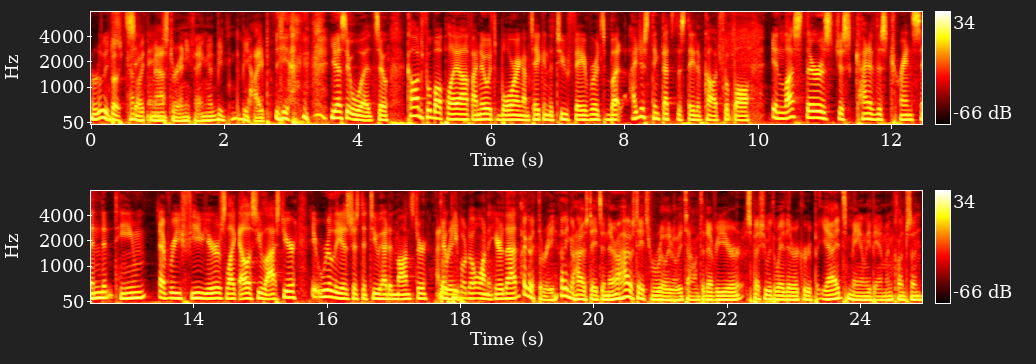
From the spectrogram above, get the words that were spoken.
Or really just kind of like names. Master anything. That'd be that'd be hype. Yeah, yes, it would. So, college football playoff, I know it's boring. I'm taking the two favorites, but I just think that's the state of college football. Unless there's just kind of this transcendent team every few years, like LSU last year, it really is just a two headed monster. I know people don't want to hear that. I go three. I think Ohio State's in there. Ohio State's really really talented every year, especially with the way they recruit. But yeah, it's mainly Bama and Clemson.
